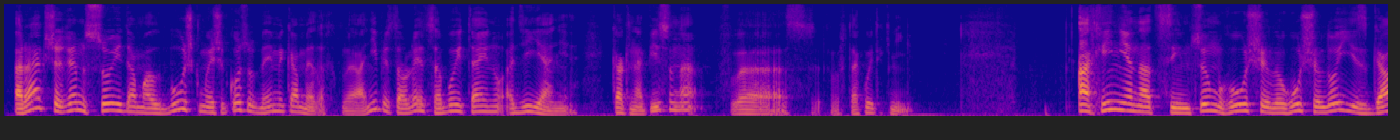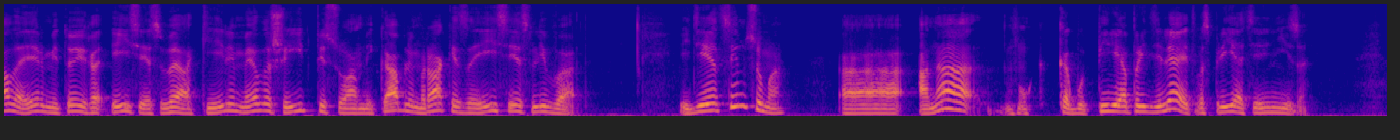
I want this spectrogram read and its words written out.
Ракшегем соида малбуш к мэшикосу камелах. Они представляют собой тайну одеяния, как написано в, а, в такой-то книге. Ахинья на цимцум гушило гушило из гала эр митоига эйсиес в акеле мела шиит писуами каблем рак из эйсиес ливад. Идея цимцума, а, она ну, как бы переопределяет восприятие низа.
